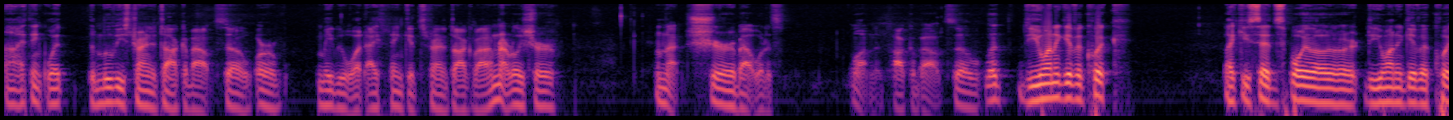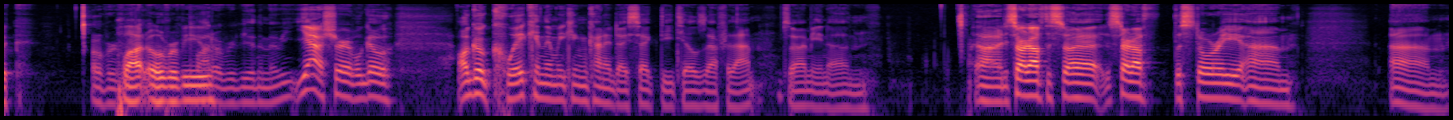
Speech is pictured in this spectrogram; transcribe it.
Uh, I think what the movie's trying to talk about. So, or maybe what I think it's trying to talk about. I'm not really sure. I'm not sure about what it's wanting to talk about. So, let do you want to give a quick, like you said, spoiler alert? Do you want to give a quick Overview, plot overview? Plot overview of the movie. Yeah, sure. We'll go. I'll go quick, and then we can kind of dissect details after that. So, I mean, um, uh, to start off the to start off the story, um, um,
